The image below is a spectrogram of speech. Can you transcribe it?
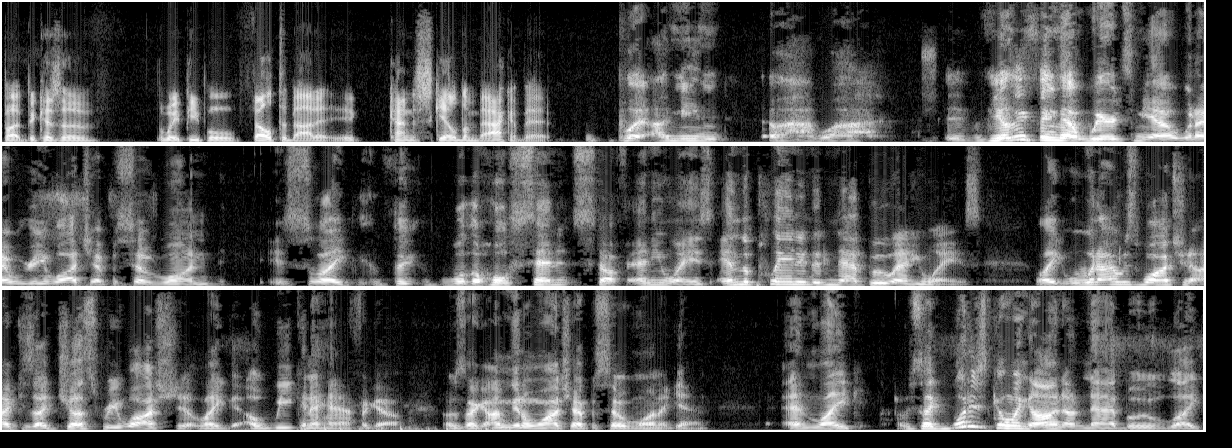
but because of the way people felt about it, it kind of scaled him back a bit. But I mean, uh, wow. the other thing that weirds me out when I rewatch episode one is like the well the whole Senate stuff, anyways, and the planet of Naboo, anyways. Like when I was watching it, because I just rewatched it like a week and a half ago. I was like, I'm gonna watch episode one again, and like I was like, what is going on on Naboo? Like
